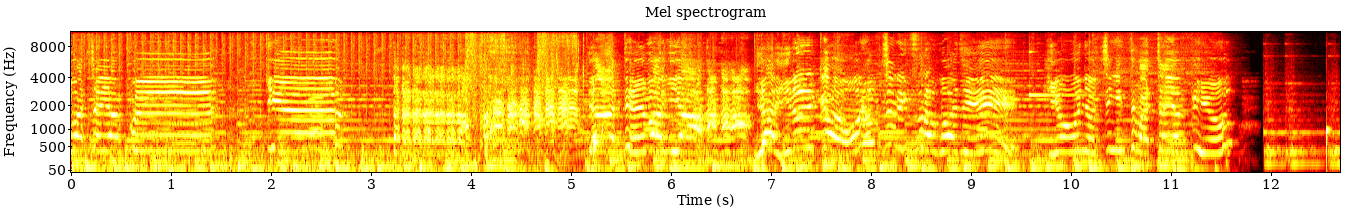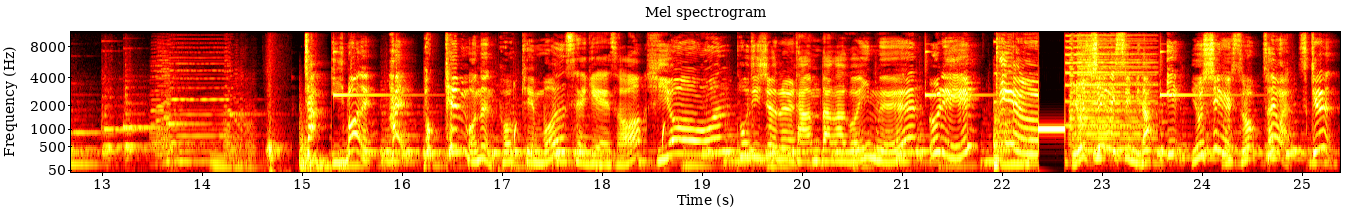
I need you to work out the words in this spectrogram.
맞자 야뿌 따라라라라라 야 대박이야. 야 이러니까 어렴치 링스라고 하지. 귀여운 여친이트 맞자 연피유 자 이번에 할 포켓몬은 포켓몬 세계에서 귀여운 포지션을 담당하고 있는 우리 끼우 요싱일스입니다. 이 요싱일스로 사용할 스킬은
